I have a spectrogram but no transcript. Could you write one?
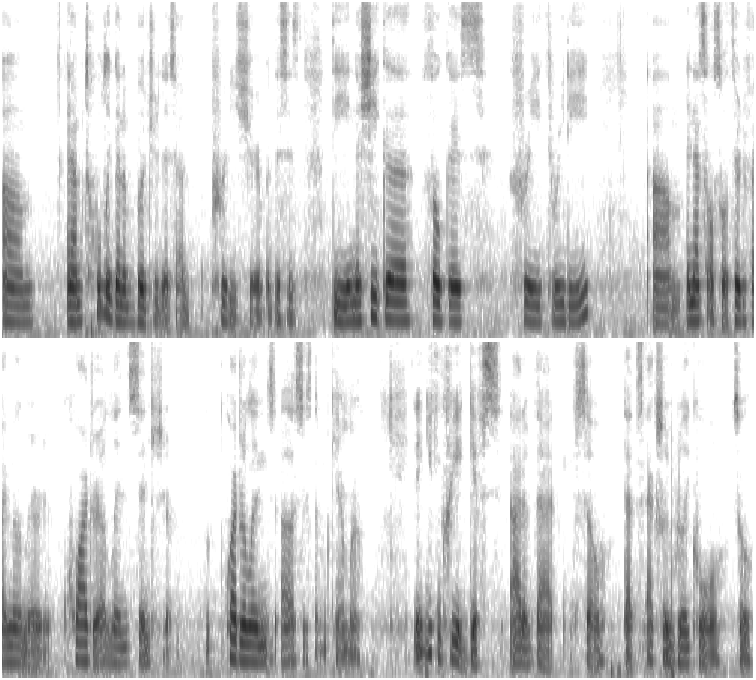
Um, and I'm totally gonna butcher this, I'm pretty sure, but this is the Nishika Focus Free 3D, um, and that's also a 35 millimeter quadra lens sensor, quadra lens uh, system camera. And you can create gifs out of that, so that's actually really cool. So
